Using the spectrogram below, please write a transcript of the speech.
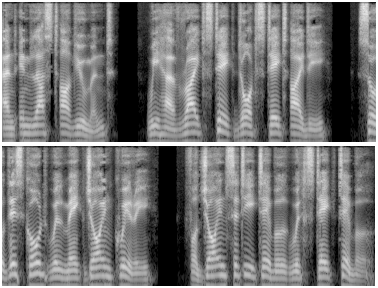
and in last argument, we have write state dot state ID, so this code will make join query, for join city table with state table.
